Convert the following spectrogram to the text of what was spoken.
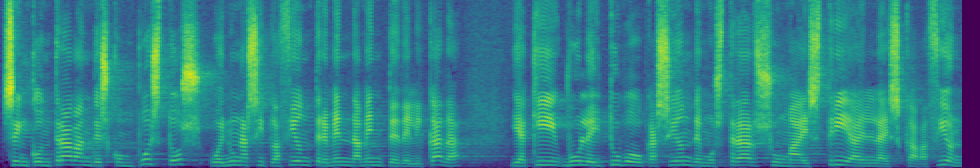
se encontraban descompuestos o en una situación tremendamente delicada, y aquí Bulley tuvo ocasión de mostrar su maestría en la excavación,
